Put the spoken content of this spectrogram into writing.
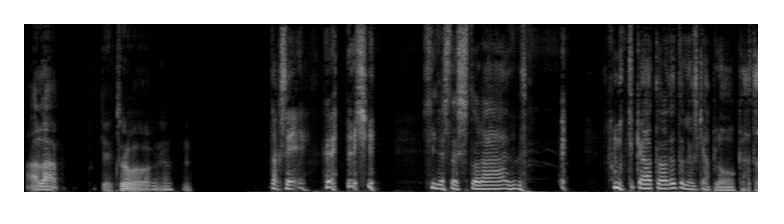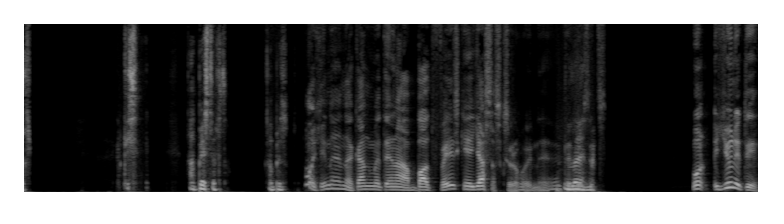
Αλλά, και ξέρω... Ε, Εντάξει, έχει χίλιες θέσεις τώρα. Πραγματικά τώρα δεν το λες και απλό κάτω. Απίστευτο. Απίστευτο. Όχι, ναι, ναι, κάνουμε ένα about face και γεια σας, ξέρω εγώ. Είναι ναι, ναι. Λοιπόν, Unity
